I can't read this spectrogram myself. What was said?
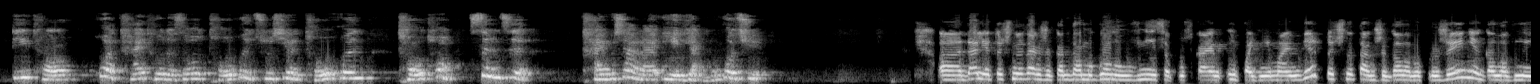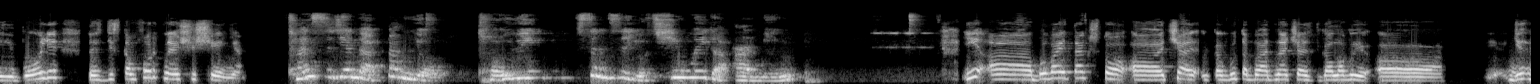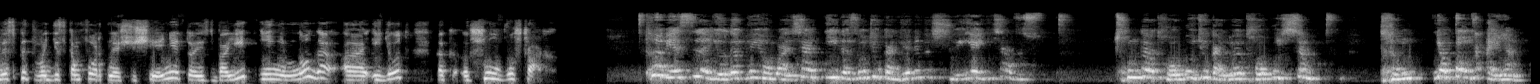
低头或抬头的时候，头会出现头昏、头痛，甚至抬不下来，也仰不过去。 А, Далее точно так же, когда мы голову вниз опускаем и поднимаем вверх, точно так же головокружение, головные боли, то есть дискомфортные ощущения. 长时间的伴有头晕，甚至有轻微的耳鸣。 И а, бывает так, что а, ча- как будто бы одна часть головы а, ди- испытывает дискомфортные ощущения, то есть болит, и немного а, идет как шум в ушах. 特别是有的朋友往下低的时候，就感觉那个血液一下子冲到头部，就感觉头部像疼要爆炸一样。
